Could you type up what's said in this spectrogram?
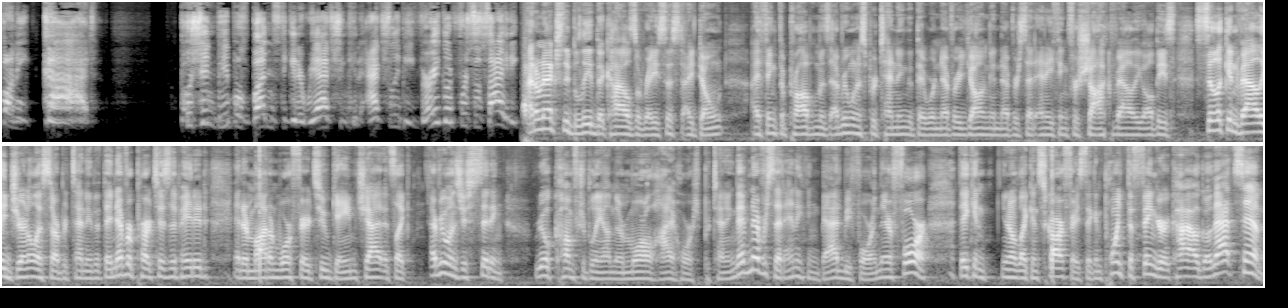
funny. God! Pushing people's buttons to get a reaction can actually be very good for society. I don't actually believe that Kyle's a racist. I don't. I think the problem is everyone is pretending that they were never young and never said anything for shock value. All these Silicon Valley journalists are pretending that they never participated in a Modern Warfare 2 game chat. It's like everyone's just sitting real comfortably on their moral high horse pretending they've never said anything bad before and therefore they can, you know, like in Scarface, they can point the finger at Kyle go, "That's him.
